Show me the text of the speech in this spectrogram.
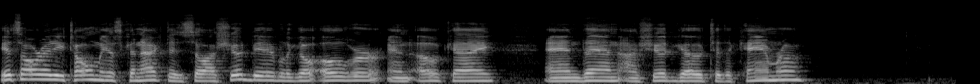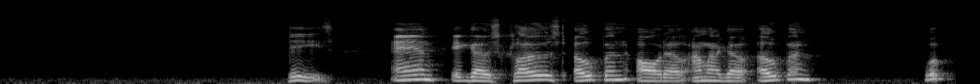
It's already told me it's connected, so I should be able to go over and okay. And then I should go to the camera. D's. And it goes closed, open, auto. I'm going to go open. Whoop,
